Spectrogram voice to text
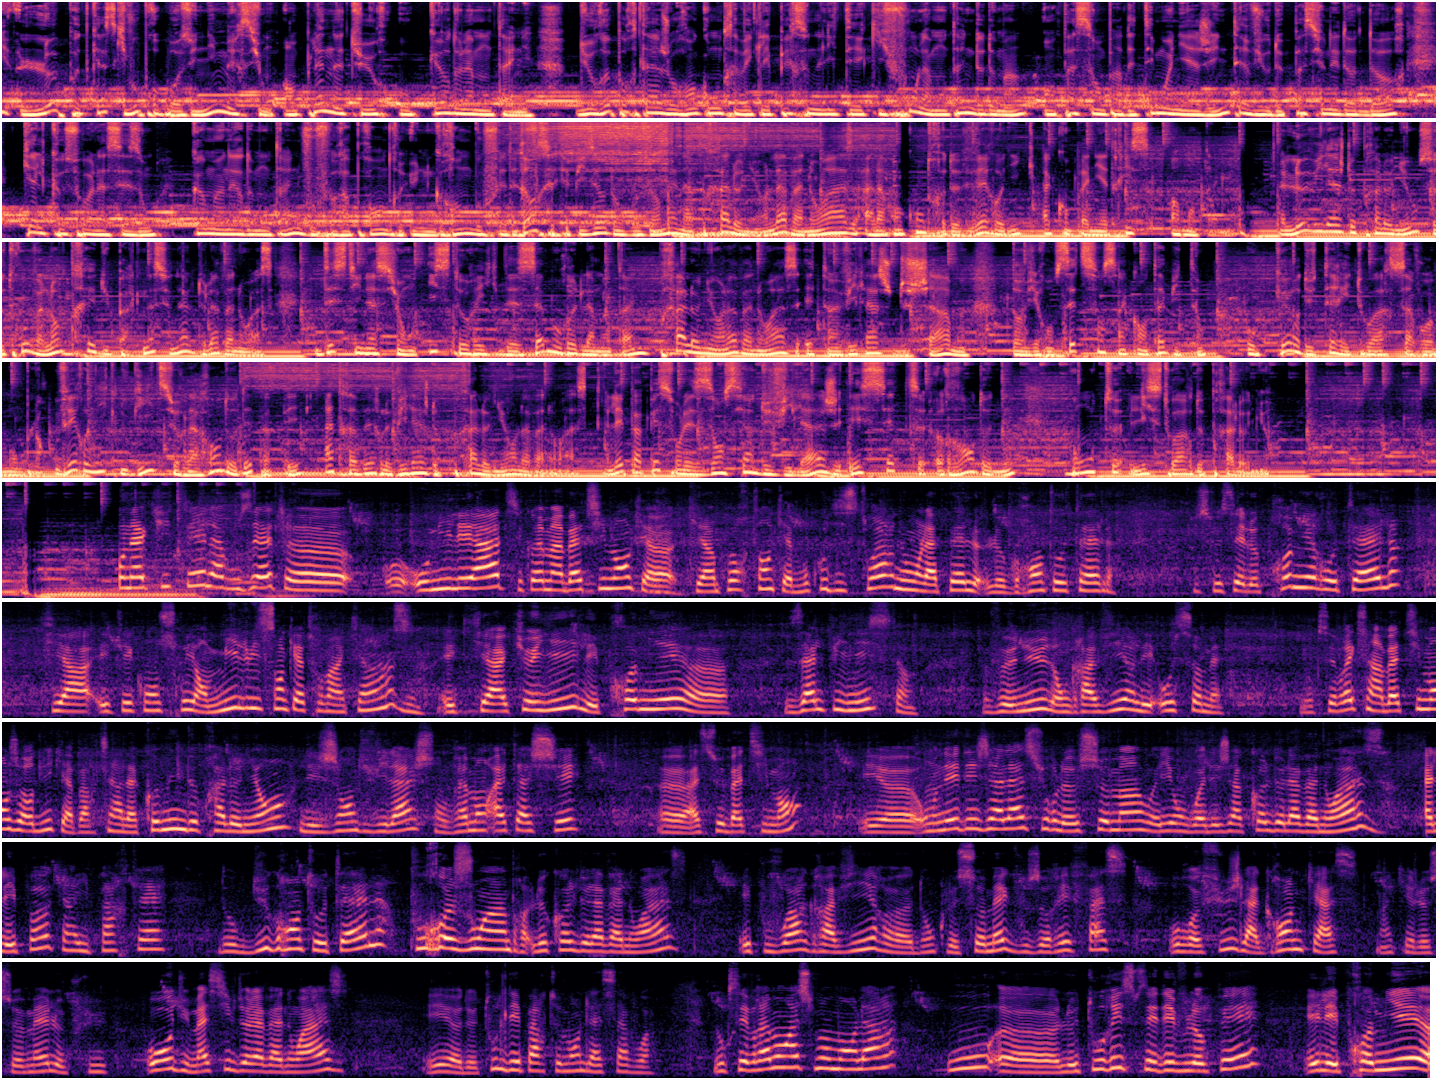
montagne, le podcast qui vous propose une immersion en pleine nature au cœur de la montagne. Du reportage aux rencontres avec les personnalités qui font la montagne de demain, en passant par des témoignages et interviews de passionnés d'outdoor, quelle que soit la saison, comme un air de montagne vous fera prendre une grande bouffée d'air. Dans cet épisode, on vous emmène à Pralognan-Lavanoise à la rencontre de Véronique, accompagnatrice en montagne. Le village de Pralognan se trouve à l'entrée du parc national de Lavanoise. Destination historique des amoureux de la montagne, Pralognan-Lavanoise est un village de charme d'environ 750 habitants au cœur du territoire Savoie-Mont-Blanc. Véronique nous guide sur la rando des papés à travers le village de Pralognan-Lavanoise. Les papés sont les anciens du village et cette randonnée compte l'histoire de Pralognan. On a quitté, là vous êtes euh, au, au c'est quand même un bâtiment qui est important, qui a beaucoup d'histoire. Nous on l'appelle le Grand Hôtel, puisque c'est le premier hôtel qui a été construit en 1895 et qui a accueilli les premiers euh, alpinistes venus donc gravir les hauts sommets. Donc c'est vrai que c'est un bâtiment aujourd'hui qui appartient à la commune de Pralognan. Les gens du village sont vraiment attachés euh, à ce bâtiment. Et euh, on est déjà là sur le chemin, vous voyez, on voit déjà col de la Vanoise. À l'époque, hein, ils partaient donc du Grand Hôtel pour rejoindre le col de la Vanoise et pouvoir gravir euh, donc le sommet que vous aurez face au refuge, la Grande Casse, hein, qui est le sommet le plus haut du massif de la Vanoise et euh, de tout le département de la Savoie. Donc c'est vraiment à ce moment-là où le tourisme s'est développé et les premiers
